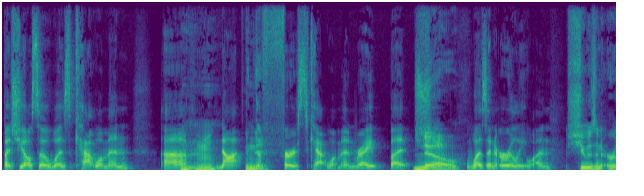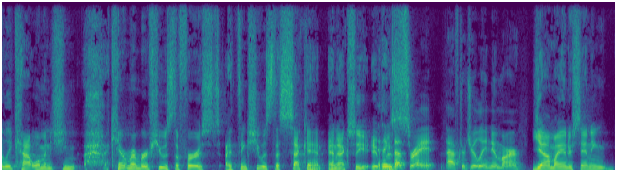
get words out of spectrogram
But she also was Catwoman um, mm-hmm. Not the, the, first Catwoman, right? But no. she was an early one. She was an early Catwoman. She, I can't remember if she was the first. I think she was the second. And actually, I think was, that's right. After Julie Newmar. Yeah, my understanding,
